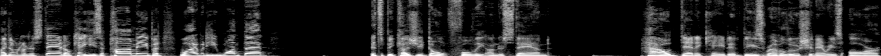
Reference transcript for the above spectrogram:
I don't understand. Okay, he's a commie, but why would he want that? It's because you don't fully understand how dedicated these revolutionaries are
